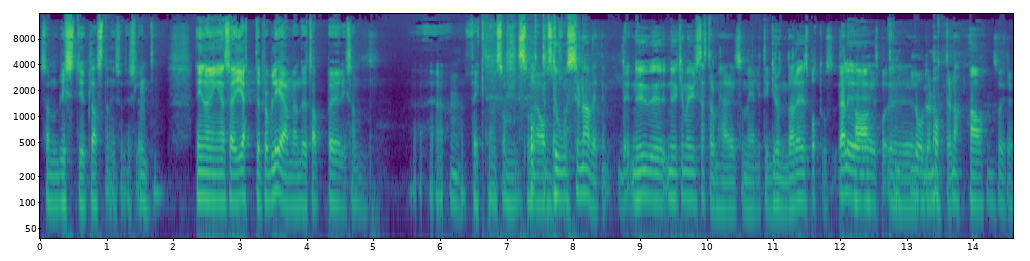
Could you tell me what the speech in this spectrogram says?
Sen brister ju plasten liksom till slut. Det är nog inga så jätteproblem men du tappar ju liksom eh, effekten som, som. Spottdoserna vet ni. Nu, nu kan man ju testa de här som är lite grundare spottdos, eller Ja. ja. spo, eh, Lådorna. potterna. Ja. Så heter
